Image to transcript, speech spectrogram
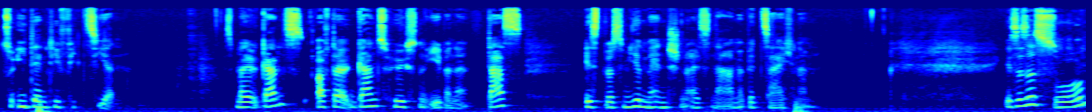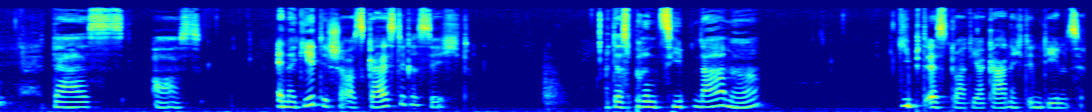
zu identifizieren. Das ist mal ganz auf der ganz höchsten Ebene. Das ist, was wir Menschen als Name bezeichnen. Jetzt ist es so, dass aus energetischer, aus geistiger Sicht das Prinzip Name gibt es dort ja gar nicht in dem Sinn.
